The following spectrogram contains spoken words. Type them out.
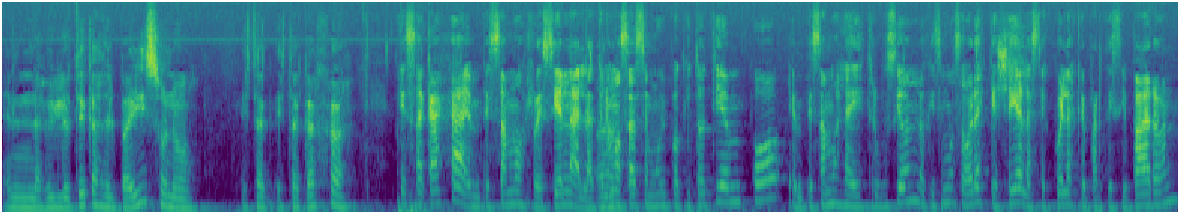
en las bibliotecas del país o no, esta, esta caja. Esa caja empezamos recién, la, la tenemos Ah. hace muy poquito tiempo, empezamos la distribución, lo que hicimos ahora es que llegue a las escuelas que participaron,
